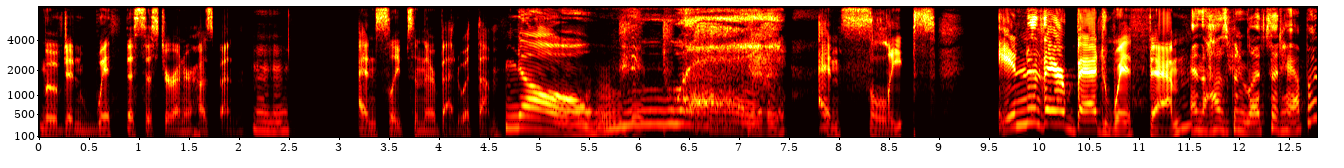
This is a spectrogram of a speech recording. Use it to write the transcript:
moved in with the sister and her husband Mhm. and sleeps in their bed with them no way and sleeps in their bed with them. and the husband lets it happen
